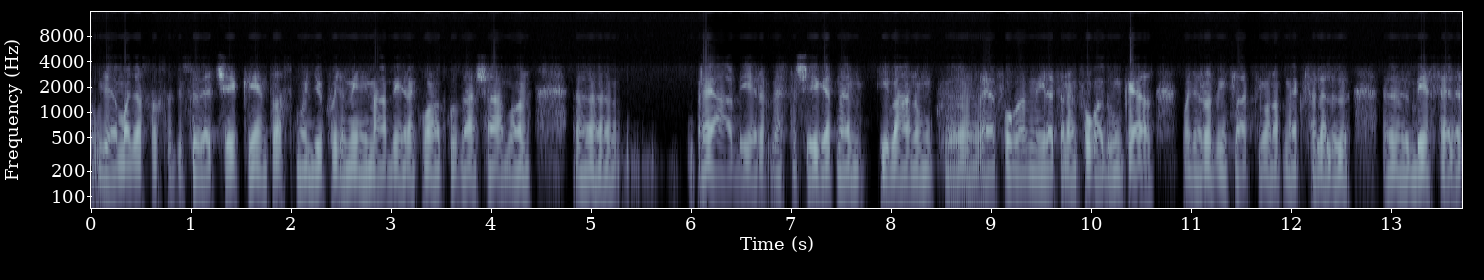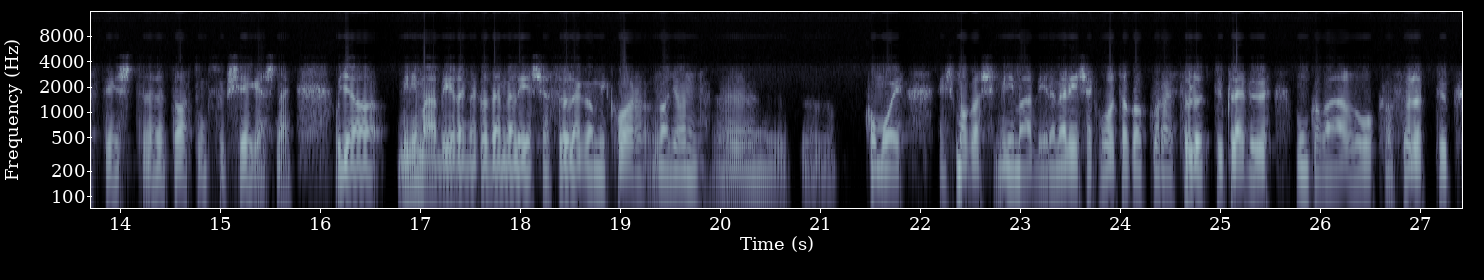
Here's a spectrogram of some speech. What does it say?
Ugye a Magyar Szakszereti Szövetségként azt mondjuk, hogy a minimálbérek vonatkozásában reálbér veszteséget nem kívánunk elfogadni, illetve nem fogadunk el, magyar az inflációnak megfelelő bérfejlesztést tartunk szükségesnek. Ugye a minimálbéreknek az emelése, főleg amikor nagyon komoly és magas minimálbéremelések voltak, akkor a fölöttük levő munkavállalók, a fölöttük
